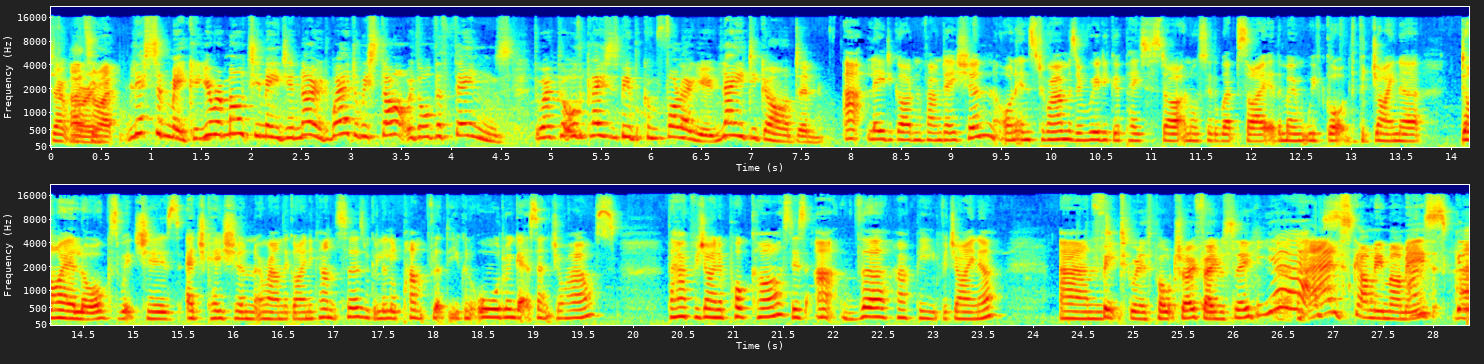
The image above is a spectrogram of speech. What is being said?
don't That's worry. all right. Listen, Mika, you're a multimedia node. Where do we start with all the things? Do I put all the places people can follow you? Ladygarden. At Ladygarden Foundation on Instagram is a really good place to start, and also the website. At the moment, we've got the Vagina Dialogues, which is education around the gynae cancers. We've got a little pamphlet that you can order and get sent to your house. The Happy Vagina podcast is at The Happy Vagina. And Feet to Gwyneth Paltrow, famously. yeah, And Scummy Mummies And Scummy-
